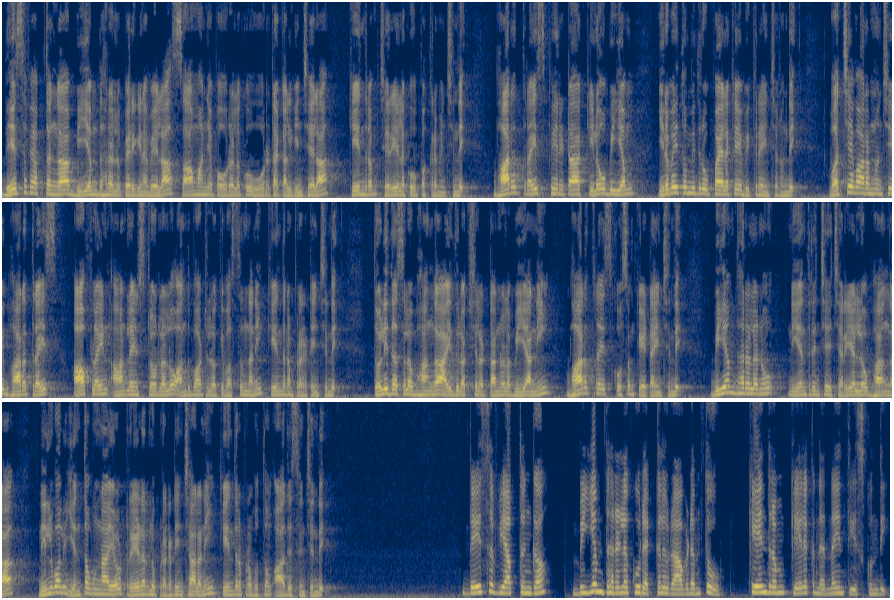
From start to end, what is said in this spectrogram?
దేశవ్యాప్తంగా బియ్యం ధరలు పెరిగిన వేళ సామాన్య పౌరులకు ఊరట కలిగించేలా కేంద్రం చర్యలకు ఉపక్రమించింది. భారత్ రైస్ పేరిట కిలో బియ్యం ఇరవై తొమ్మిది రూపాయలకే విక్రయించనుంది. వచ్చే వారం నుంచి భారత్ రైస్ ఆఫ్లైన్ ఆన్లైన్ స్టోర్లలో అందుబాటులోకి వస్తుందని కేంద్రం ప్రకటించింది. తొలి దశలో భాగంగా ఐదు లక్షల టన్నుల బియ్యాన్ని భారత్ రైస్ కోసం కేటాయించింది. బియ్యం ధరలను నియంత్రించే చర్యల్లో భాగంగా నిల్వలు ఎంత ఉన్నాయో ట్రేడర్లు ప్రకటించాలని కేంద్ర ప్రభుత్వం ఆదేశించింది. దేశవ్యాప్తంగా బియ్యం ధరలకు రెక్కలు రావడంతో కేంద్రం కీలక నిర్ణయం తీసుకుంది.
